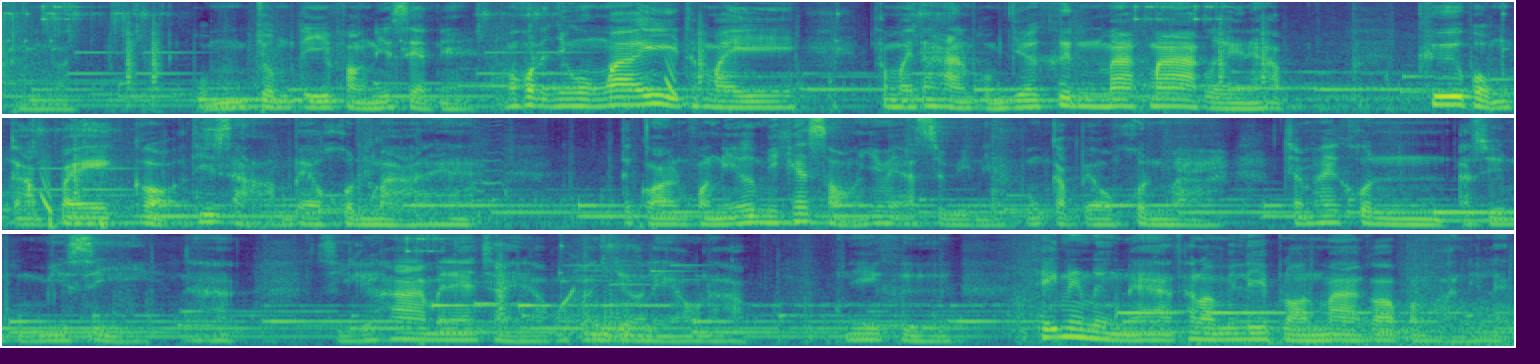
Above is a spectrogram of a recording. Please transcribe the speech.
อันนี้ก่อนผมโจมตีฝั่งนี้เสร็จเนี่ยบางคนอาจจะงงว่าเอ้ยทำไมทำไมทหารผมเยอะขึ้นมากๆเลยนะครับ คือผมกลับไปเกาะที่3ไปเอาคนมานะฮะ ก่อนฝั่งนี้ก็มีแค่2ใช่ไหมอัศวินเนี่ยผมกลับไปเอาคนมาจำให้คนอัศวินผมมี4นะฮะสี่หรือ 5 ไม่แน่ใจนะครับค่อนข้างเยอะแล้วนะครับ นี่คือเทคนิคหนึ่งนะฮะถ้าเราไม่รีบร้อนมากก็ประมาณนี้แหละ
